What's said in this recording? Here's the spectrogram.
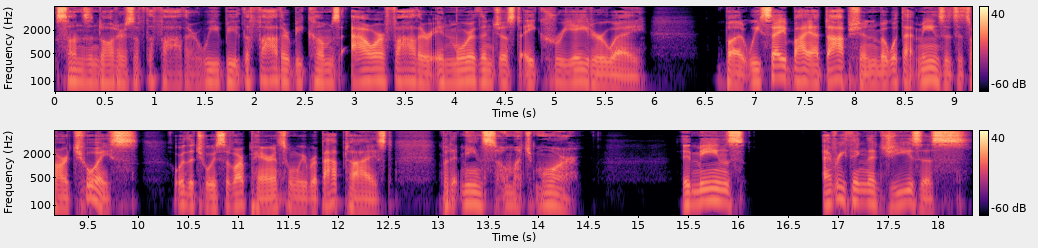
sons and daughters of the Father. We be the Father becomes our Father in more than just a creator way. But we say by adoption, but what that means is it's our choice or the choice of our parents when we were baptized. But it means so much more. It means everything that Jesus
